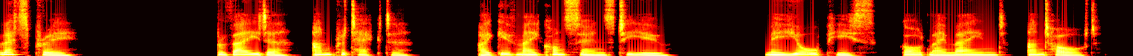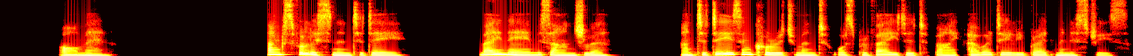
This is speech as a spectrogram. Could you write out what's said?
Let's pray. Provider and protector, I give my concerns to you. May your peace guard my mind and heart. Amen. Thanks for listening today. My name is Angela, and today's encouragement was provided by Our Daily Bread Ministries.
